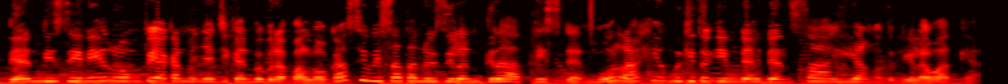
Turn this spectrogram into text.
Dan di sini Rumpi akan menyajikan beberapa lokasi wisata New Zealand gratis dan murah yang begitu indah dan sayang untuk dilewatkan.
